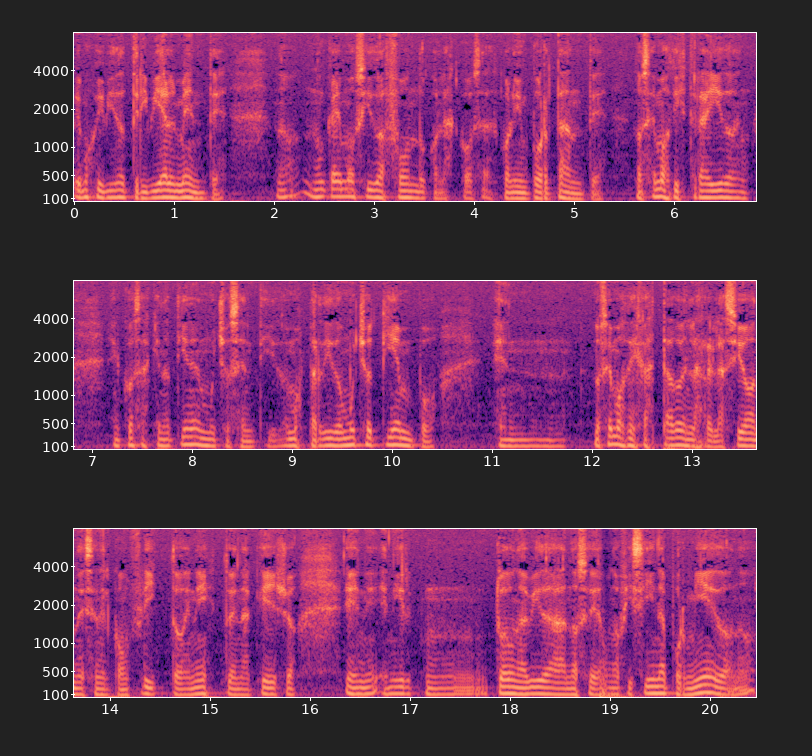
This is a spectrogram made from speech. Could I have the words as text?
hemos vivido trivialmente, ¿no? nunca hemos ido a fondo con las cosas, con lo importante, nos hemos distraído en, en cosas que no tienen mucho sentido, hemos perdido mucho tiempo en nos hemos desgastado en las relaciones, en el conflicto, en esto, en aquello, en, ir mm, toda una vida, no sé, a una oficina por miedo, ¿no?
